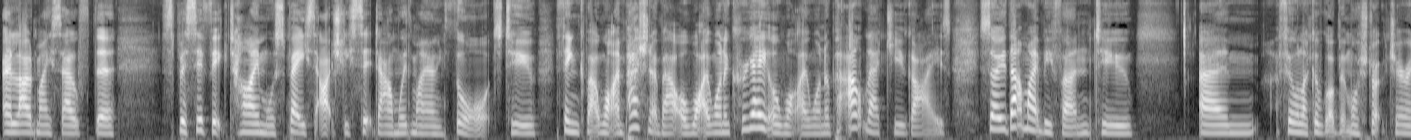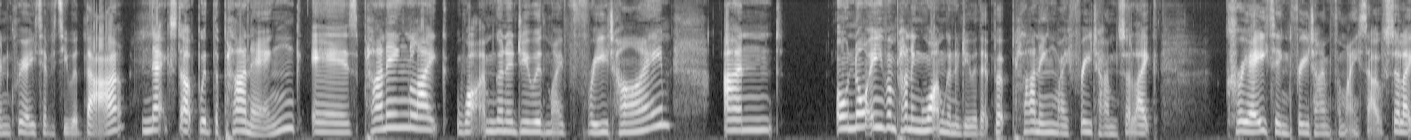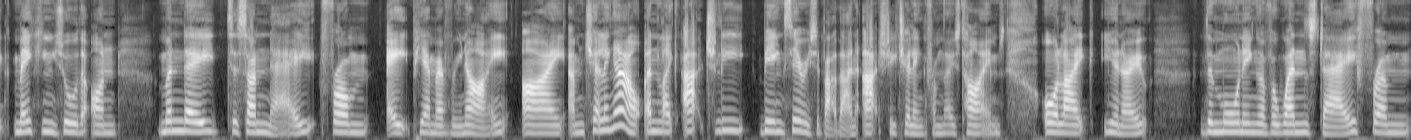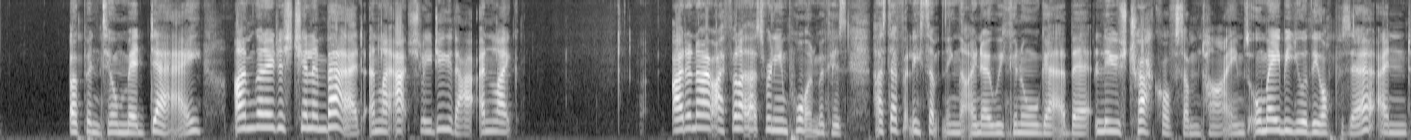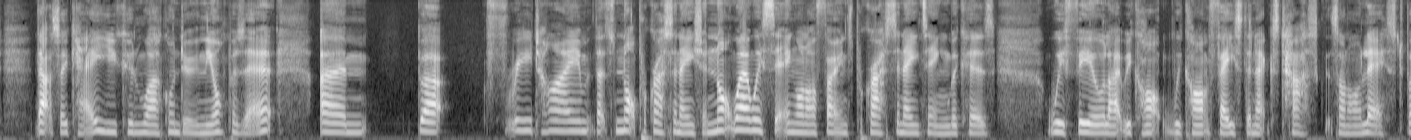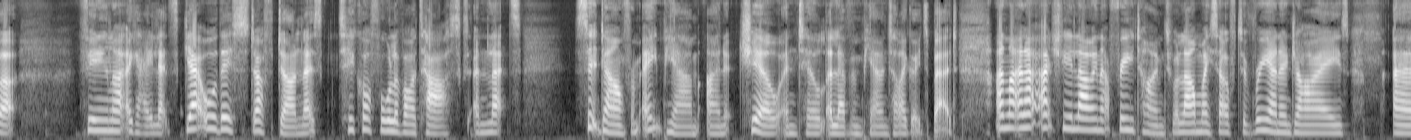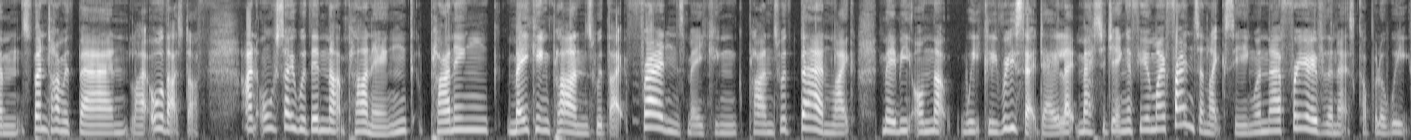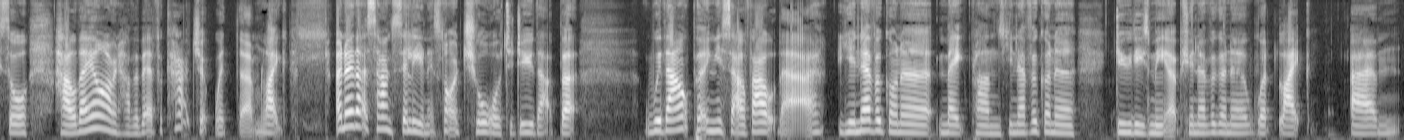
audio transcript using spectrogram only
allowed myself the specific time or space to actually sit down with my own thoughts to think about what I'm passionate about or what I want to create or what I want to put out there to you guys. So that might be fun to um, feel like I've got a bit more structure and creativity with that. Next up with the planning is planning like what I'm going to do with my free time and or not even planning what I'm going to do with it, but planning my free time. So like creating free time for myself. So like making sure that on Monday to Sunday from 8 pm every night, I am chilling out and like actually being serious about that and actually chilling from those times. Or like, you know, the morning of a Wednesday from up until midday, I'm going to just chill in bed and like actually do that. And like, I don't know. I feel like that's really important because that's definitely something that I know we can all get a bit lose track of sometimes. Or maybe you're the opposite and that's okay. You can work on doing the opposite. Um, but free time that's not procrastination, not where we're sitting on our phones procrastinating because we feel like we can't we can't face the next task that's on our list, but feeling like okay, let's get all this stuff done. Let's tick off all of our tasks and let's sit down from 8 pm and chill until 11 pm until I go to bed. And like actually allowing that free time to allow myself to re energize, um, spend time with Ben, like all that stuff. And also within that planning, planning, making plans with like friends, making plans with Ben, like maybe on that weekly reset day, like messaging a few of my friends and like seeing when they're free over the next couple of weeks or how they are and have a bit of a catch up with them. Like, I know that sounds silly and it's not a chore to do that, but without putting yourself out there, you're never gonna make plans. You're never gonna do these meetups. You're never gonna what like um,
